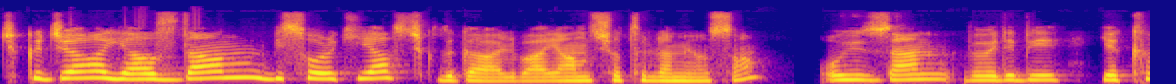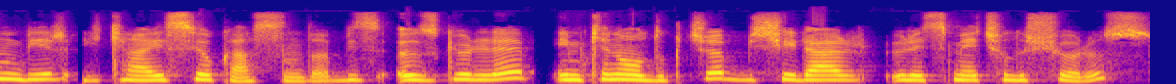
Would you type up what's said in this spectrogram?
çıkacağı yazdan bir sonraki yaz çıktı galiba yanlış hatırlamıyorsam. O yüzden böyle bir yakın bir hikayesi yok aslında. Biz Özgür'le imkan oldukça bir şeyler üretmeye çalışıyoruz.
